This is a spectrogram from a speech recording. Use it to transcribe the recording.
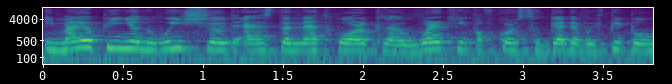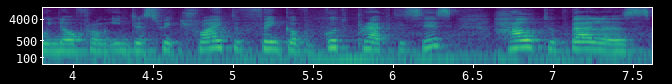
in my opinion, we should, as the network, uh, working of course together with people we know from industry, try to think of good practices, how to balance,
